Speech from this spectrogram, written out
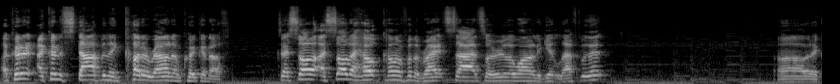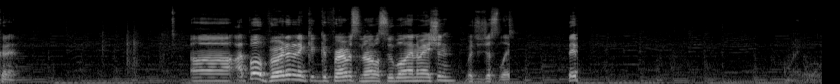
I couldn't I couldn't stop and then cut around him quick enough. Cause I saw I saw the help coming from the right side, so I really wanted to get left with it. Uh, but I couldn't. Uh, I pulled Vernon and can confirm it's a normal Subal animation, which is just late. They Oh my God!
